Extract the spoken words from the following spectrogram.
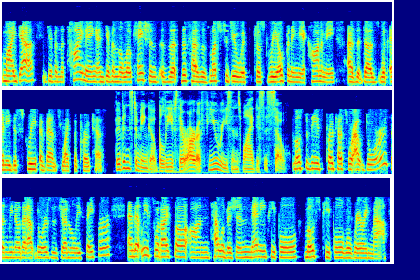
my guess, given the timing and given the locations, is that this has as much to do with just reopening the economy as it does with any discrete events like the protests. Bibbins Domingo believes there are a few reasons why this is so. Most of these protests were outdoors, and we know that outdoors is generally safer. And at least what I saw on television, many people, most people were wearing masks.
